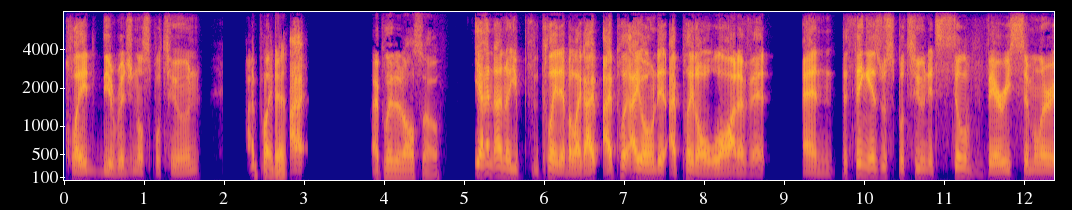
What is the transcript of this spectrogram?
played the original Splatoon. I played it. I I played it also. Yeah, and I know you played it, but like I, I play, I owned it. I played a lot of it. And the thing is with Splatoon, it's still a very similar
